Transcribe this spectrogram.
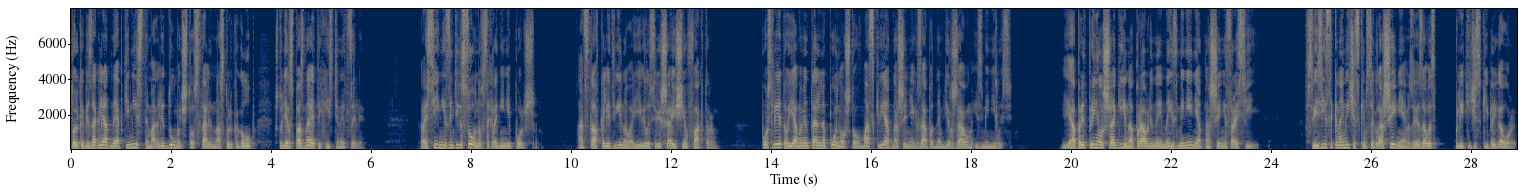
Только безоглядные оптимисты могли думать, что Сталин настолько глуп, что не распознает их истинной цели. Россия не заинтересована в сохранении Польши. Отставка Литвинова явилась решающим фактором. После этого я моментально понял, что в Москве отношение к западным державам изменилось. Я предпринял шаги, направленные на изменение отношений с Россией. В связи с экономическим соглашением завязалось политические переговоры.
